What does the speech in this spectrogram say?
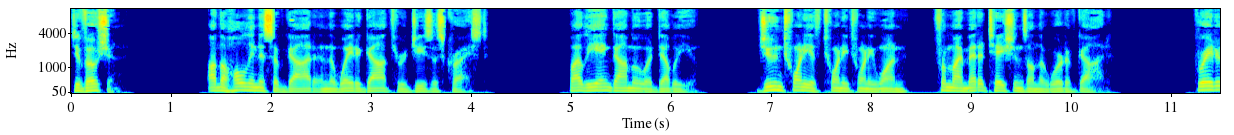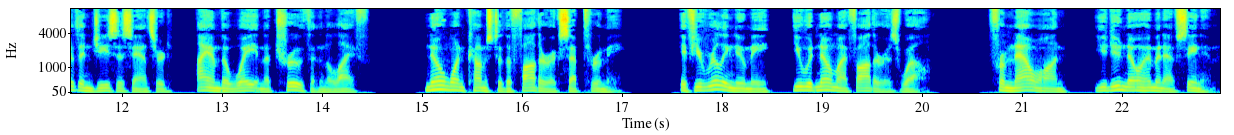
Devotion. On the Holiness of God and the Way to God through Jesus Christ. By Liangamu W. June 20, 2021, from my Meditations on the Word of God. Greater than Jesus answered, I am the way and the truth and the life. No one comes to the Father except through me. If you really knew me, you would know my Father as well. From now on, you do know him and have seen him.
